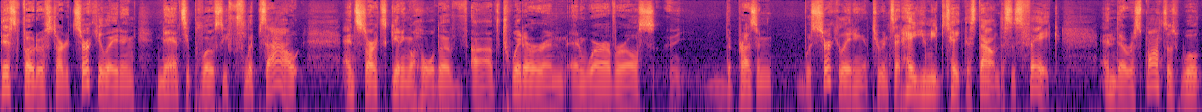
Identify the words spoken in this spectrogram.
this photo started circulating. Nancy Pelosi flips out and starts getting a hold of, of Twitter and, and wherever else the president was circulating it through and said, hey, you need to take this down. This is fake. And their response was, well,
